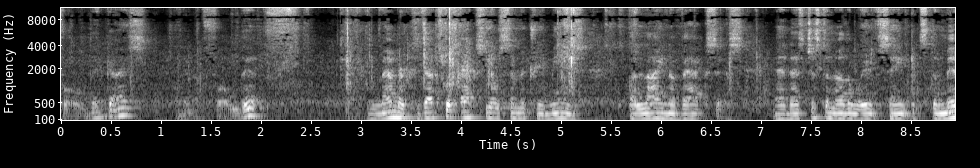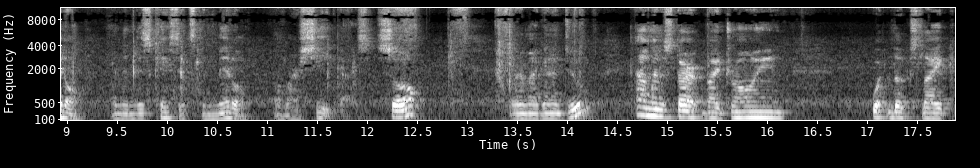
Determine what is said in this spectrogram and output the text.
fold it, guys. I'm gonna fold it. Remember, because that's what axial symmetry means, a line of axis. And that's just another way of saying it's the middle. And in this case, it's the middle of our sheet, guys. So, what am I gonna do? I'm gonna start by drawing what looks like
